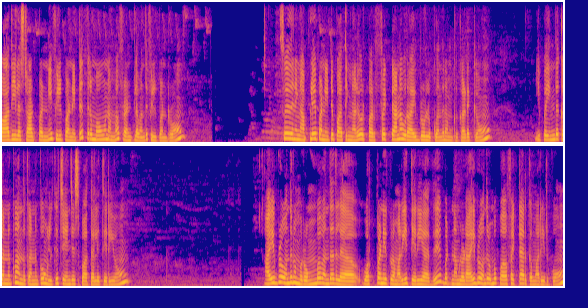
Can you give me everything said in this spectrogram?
பாதியில் ஸ்டார்ட் பண்ணி ஃபில் பண்ணிவிட்டு திரும்பவும் நம்ம ஃப்ரண்ட்டில் வந்து ஃபில் பண்ணுறோம் ஸோ இதை நீங்கள் அப்ளை பண்ணிவிட்டு பார்த்தீங்கனாலே ஒரு பர்ஃபெக்டான ஒரு ஐப்ரோ லுக் வந்து நமக்கு கிடைக்கும். இப்போ இந்த கண்ணுக்கும் அந்த கண்ணுக்கும் உங்களுக்கு சேஞ்சஸ் பார்த்தாலே தெரியும். ஐப்ரோ வந்து நம்ம ரொம்ப வந்து அதில் ஒர்க் பண்ணியிருக்கிற மாதிரியே தெரியாது. பட் நம்மளோட ஐப்ரோ வந்து ரொம்ப பர்ஃபெக்டாக இருக்க மாதிரி இருக்கும்.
